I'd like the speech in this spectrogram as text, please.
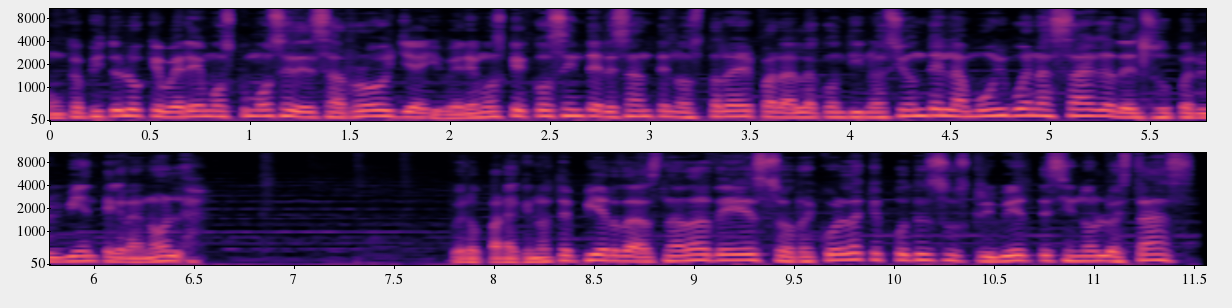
Un capítulo que veremos cómo se desarrolla y veremos qué cosa interesante nos trae para la continuación de la muy buena saga del superviviente Granola. Pero para que no te pierdas nada de eso, recuerda que puedes suscribirte si no lo estás,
